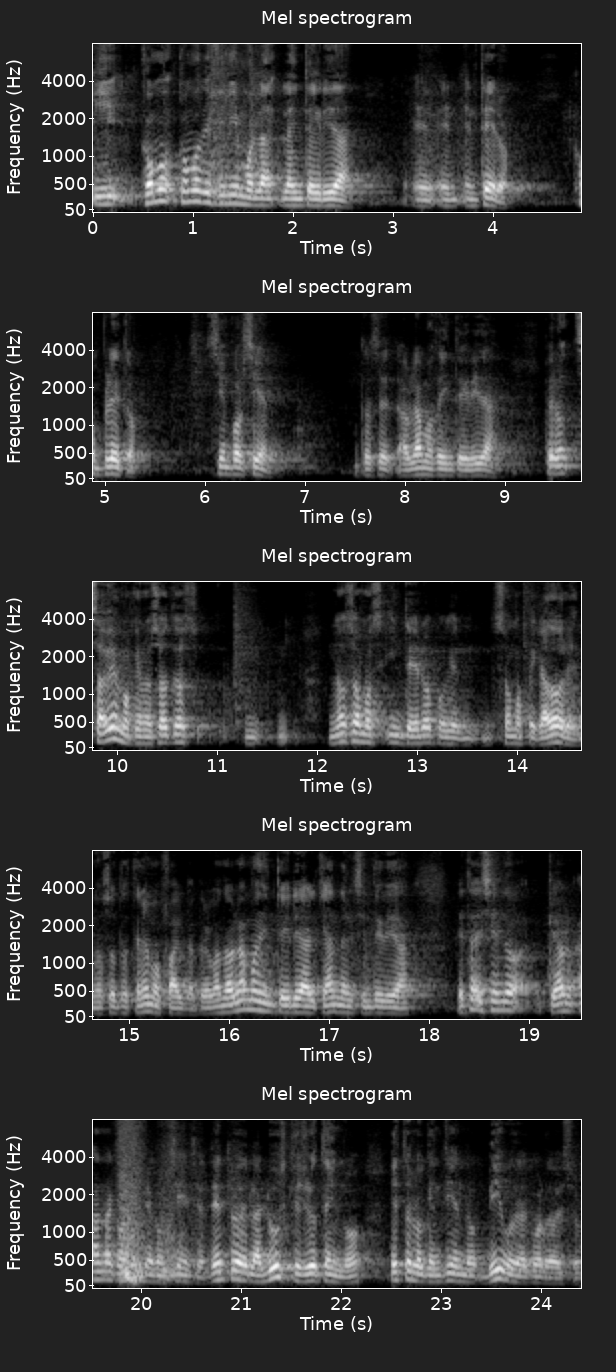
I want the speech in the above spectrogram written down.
¿Y cómo, cómo definimos la, integridad? entero, completo, 100%. Entonces hablamos de integridad. Pero sabemos que nosotros No somos íntegros porque somos pecadores, nosotros tenemos falta, pero cuando hablamos de integridad, el que anda en esa integridad, está diciendo que anda con limpia conciencia. Dentro de la luz que yo tengo, esto es lo que entiendo, vivo de acuerdo a eso.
